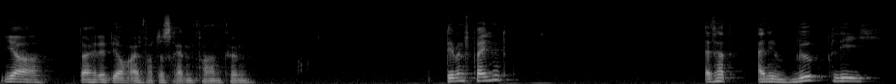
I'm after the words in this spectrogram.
Ja, da hättet ihr auch einfach das Rennen fahren können. Dementsprechend, es hat eine wirklich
